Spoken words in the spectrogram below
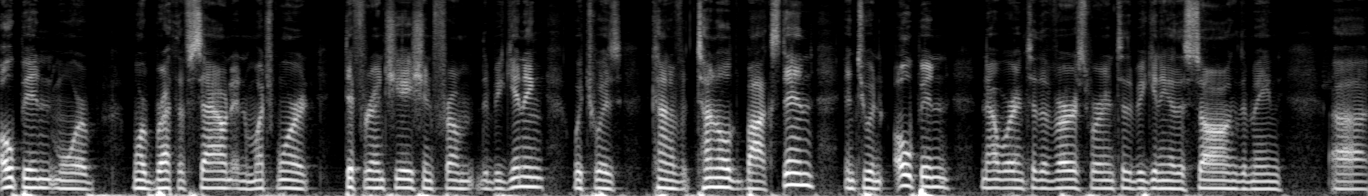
open, more more breadth of sound and much more differentiation from the beginning, which was kind of tunneled, boxed in, into an open. Now we're into the verse, we're into the beginning of the song, the main uh,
